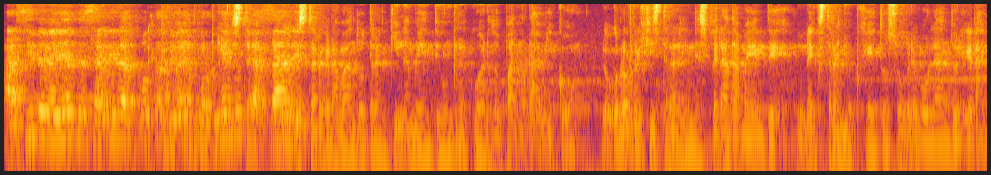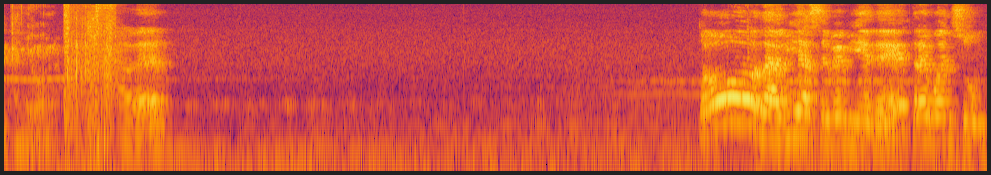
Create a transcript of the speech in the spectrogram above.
Así deberían de salir las putas y ¿por qué nunca sale? estar grabando tranquilamente un recuerdo panorámico, logró registrar inesperadamente un extraño objeto sobrevolando el Gran Cañón. A ver. Todavía se ve bien, ¿eh? Trae buen zoom.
